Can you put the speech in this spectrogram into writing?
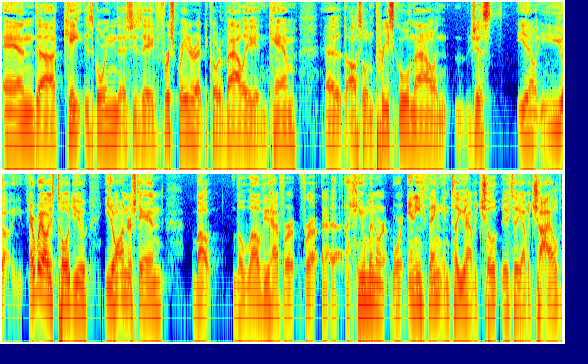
and uh, Kate is going. She's a first grader at Dakota Valley, and Cam uh, also in preschool now, and just you know, you everybody always told you you don't understand about the love you have for for a, a human or or anything until you have a child until you have a child.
